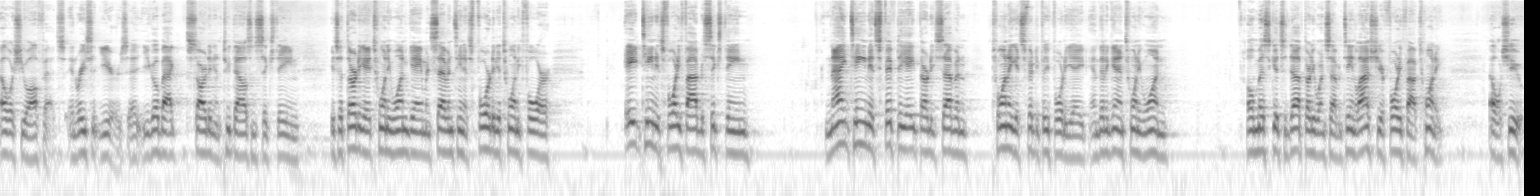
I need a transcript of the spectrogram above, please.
LSU offense in recent years. Uh, you go back starting in 2016, it's a 38-21 game. In 17, it's 40 to 24. 18, it's 45 to 16. 19, it's 58 37. 20, it's 53 48. And then again in 21, Ole Miss gets it up 31 17. Last year, 45 20, LSU.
